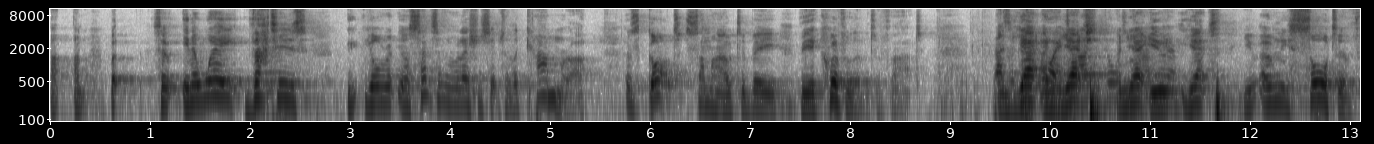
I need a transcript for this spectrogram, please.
Uh, and, but so in a way, that is your your sense of the relationship to the camera has got somehow to be the equivalent of that. That's and yet, point, and yet, and yet, that, you yes. yet you only sort of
